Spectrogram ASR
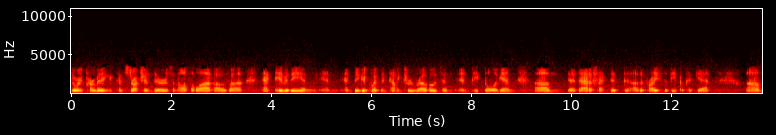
during permitting and construction, there's an awful lot of uh, activity and, and, and big equipment coming through roads, and, and people, again, um, that, that affected uh, the price that people could get. Um,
